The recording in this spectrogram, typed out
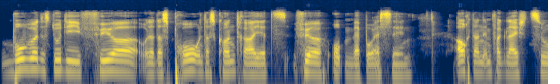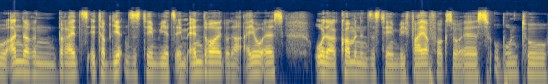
wo würdest du die für oder das Pro und das Contra jetzt für OpenWebOS sehen? Auch dann im Vergleich zu anderen bereits etablierten Systemen wie jetzt eben Android oder iOS oder kommenden Systemen wie Firefox OS, Ubuntu,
